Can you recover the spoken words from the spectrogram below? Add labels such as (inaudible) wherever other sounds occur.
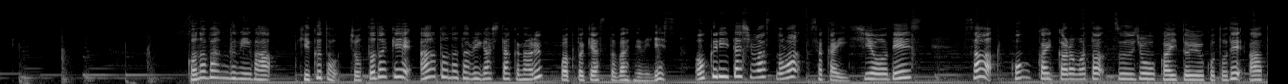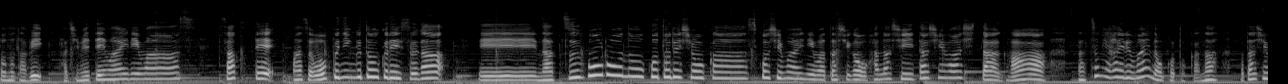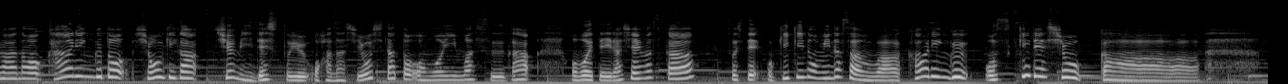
この番組は聞くとちょっとだけアートの旅がしたくなるポッドキャスト番組です。お送りいたしますのは酒井志陽です。さあ今回からまた通常回ということでアートの旅始めてまいります。さてまずオープニングトークですが、えー、夏頃のことでしょうか。少し前に私がお話しいたしましたが夏に入る前のことかな。私はあのカーリングと将棋が趣味ですというお話をしたと思いますが覚えていらっしゃいますか？そしてお聞きの皆さんはカーリングお好きでしょうか？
